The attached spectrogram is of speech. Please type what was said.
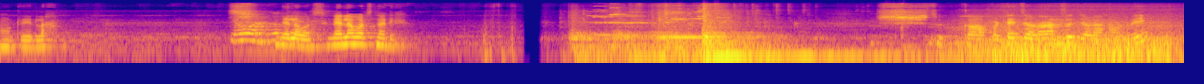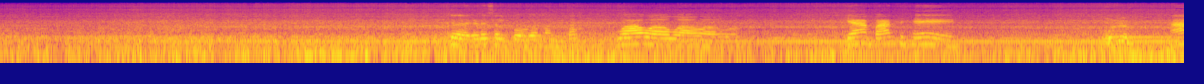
ನೋಡ್ರಿ ಎಲ್ಲ. ನೆಲ ವರ್ಷ ನೆಲ ವರ್ಷ ನಡಿ. ಸಿಕ್ಕಾಪಟ್ಟೆ ಜಳ ಅಂದ್ರೆ ಜಳ ನೋಡ್ರಿ. ಕೆಳಗಡೆ ಸ್ವಲ್ಪ ಹೋಗೋಮಂತ ವಾ ವಾ ವಾ ವಾ ವಾ. ಯಾ, ಬಾತ್ ಹೇ. ಹಾ.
